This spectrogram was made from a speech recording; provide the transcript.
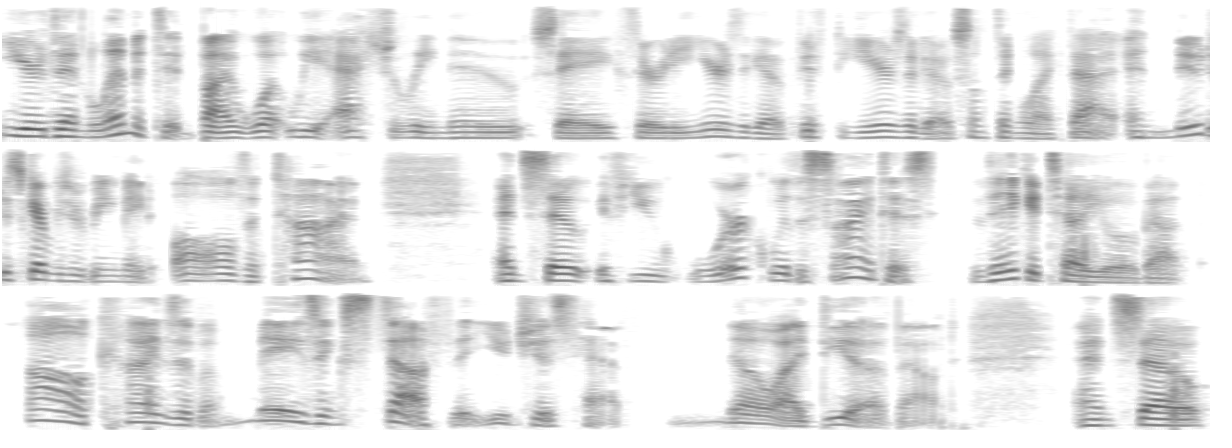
you're then limited by what we actually knew, say, 30 years ago, 50 years ago, something like that. And new discoveries are being made all the time. And so if you work with a scientist, they could tell you about all kinds of amazing stuff that you just have no idea about. And so,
